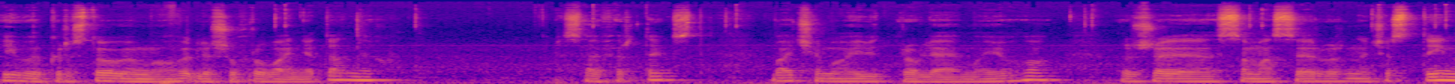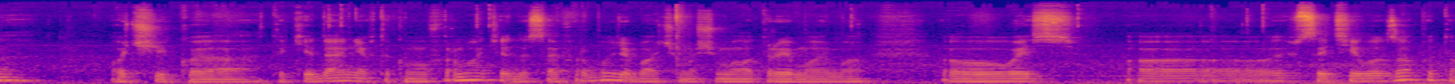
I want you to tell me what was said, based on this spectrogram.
і використовуємо його для шифрування даних. Ciphertext. Бачимо і відправляємо його. Вже сама серверна частина очікує такі дані в такому форматі, де Cypherbody бачимо, що ми отримуємо е, весь е, все тіло запиту.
